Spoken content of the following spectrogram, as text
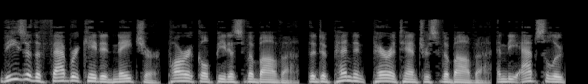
These are the fabricated nature the dependent and the absolute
